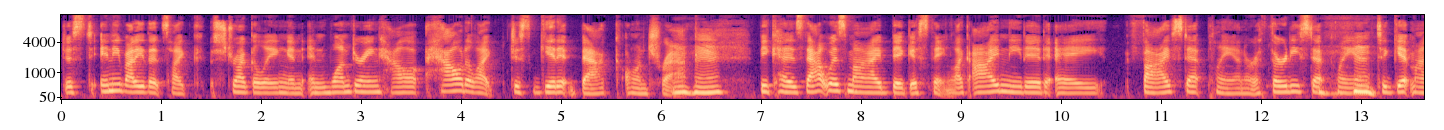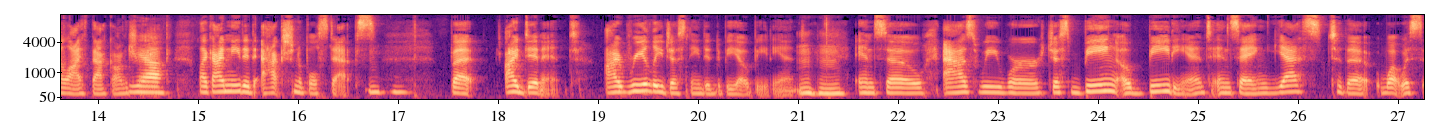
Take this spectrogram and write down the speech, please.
just anybody that's like struggling and, and wondering how, how to like just get it back on track. Mm-hmm. Because that was my biggest thing. Like, I needed a five step plan or a 30 step plan to get my life back on track. Yeah. Like I needed actionable steps, mm-hmm. but I didn't. I really just needed to be obedient. Mm-hmm. And so as we were just being obedient and saying yes to the what was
